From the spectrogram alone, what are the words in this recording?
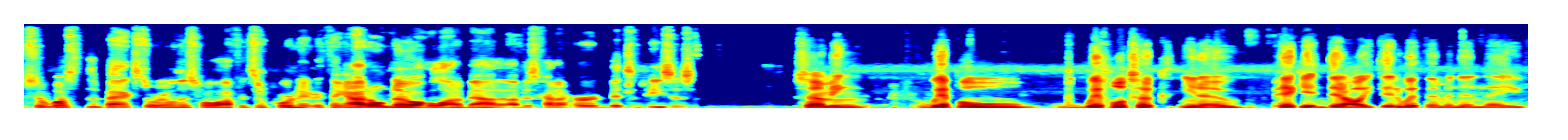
so what's the backstory on this whole offensive coordinator thing? I don't know a whole lot about it. I've just kind of heard bits and pieces. so I mean, Whipple Whipple took you know Pickett and did all he did with them, and then they've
